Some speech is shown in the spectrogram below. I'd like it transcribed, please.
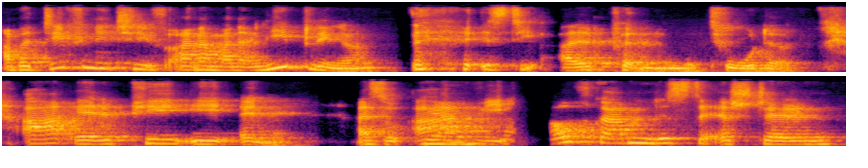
Aber definitiv einer meiner Lieblinge ist die Alpen-Methode. A-L-P-E-N. Also A ja. wie Aufgabenliste erstellen,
